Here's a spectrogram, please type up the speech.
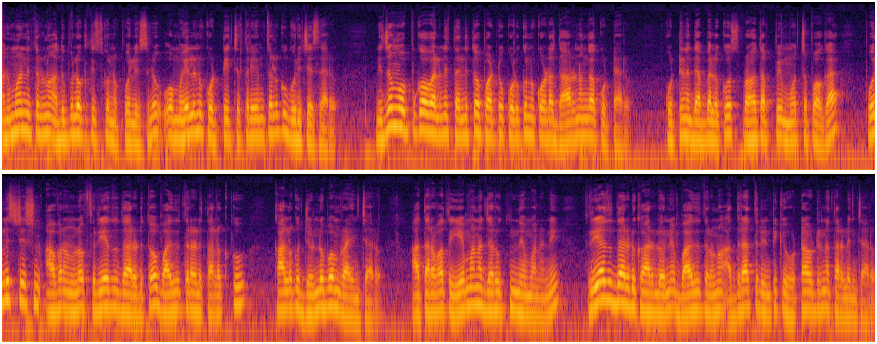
అనుమానితులను అదుపులోకి తీసుకున్న పోలీసులు ఓ మహిళను కొట్టి చిత్రహింసలకు గురి చేశారు నిజం ఒప్పుకోవాలని తల్లితో పాటు కొడుకును కూడా దారుణంగా కొట్టారు కొట్టిన దెబ్బలకు స్పృహ తప్పి మూర్చపోగా పోలీస్ స్టేషన్ ఆవరణలో ఫిర్యాదుదారుడితో బాధితురాలి తలకు కాళ్ళకు జెండుబం రాయించారు ఆ తర్వాత ఏమైనా జరుగుతుందేమోనని ఫిర్యాదుదారుడి కారులోనే బాధితులను అర్ధరాత్రి ఇంటికి హుటాహుటిన తరలించారు.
